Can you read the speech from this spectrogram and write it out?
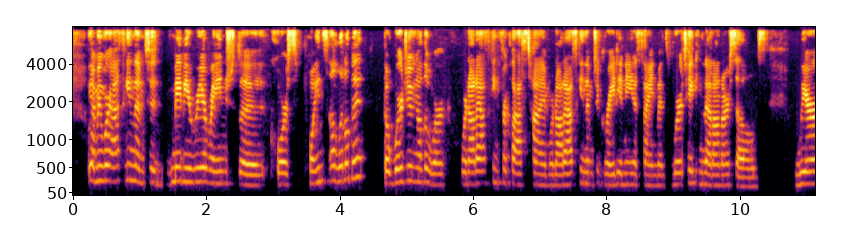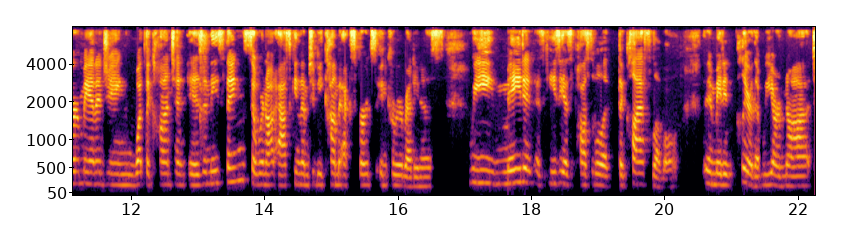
i mean we're asking them to maybe rearrange the course points a little bit but we're doing all the work we're not asking for class time. We're not asking them to grade any assignments. We're taking that on ourselves. We're managing what the content is in these things. So we're not asking them to become experts in career readiness. We made it as easy as possible at the class level and made it clear that we are not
